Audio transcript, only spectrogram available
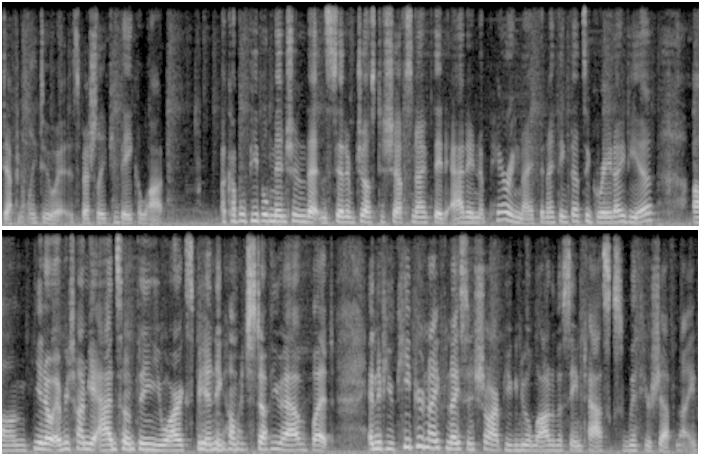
definitely do it, especially if you bake a lot. A couple people mentioned that instead of just a chef's knife, they'd add in a paring knife, and I think that's a great idea. Um, you know, every time you add something, you are expanding how much stuff you have, but, and if you keep your knife nice and sharp, you can do a lot of the same tasks with your chef knife.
